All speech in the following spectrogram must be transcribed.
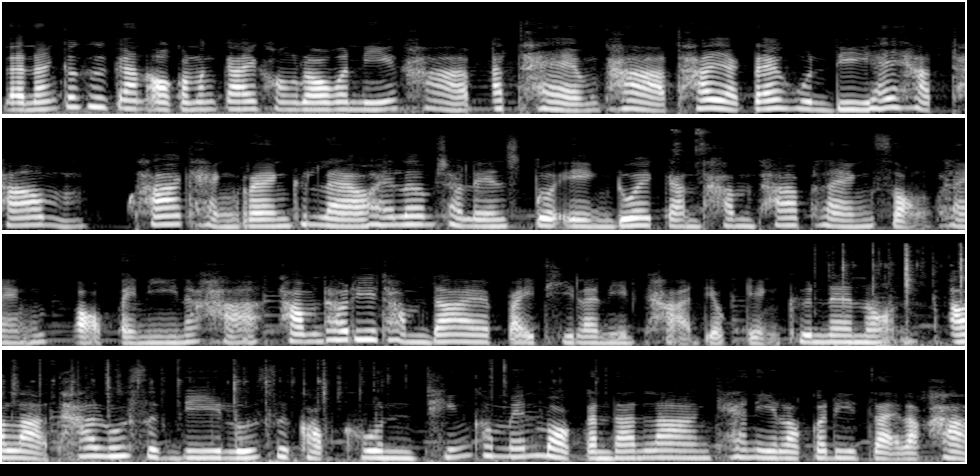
และนั่นก็คือการออกกำลังกายของเราวันนี้ค่ะอัดแถมค่ะ ถ้าอยากได้หุ่นดีให้หัดทำถ้าแข็งแรงขึ้นแล้วให้เริ่ม challenge ตัวเองด้วยการทำท่าแพลง 2 แพลงต่อไปนี้นะคะทำเท่าที่ทำได้ไปทีละนิดค่ะ เดี๋ยวเก่งขึ้นแน่นอน เอาล่ะ ถ้ารู้สึกดีรู้สึกขอบคุณ ทิ้งคอมเมนต์บอกกันด้านล่าง แค่นี้เราก็ดีใจแล้วค่ะ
